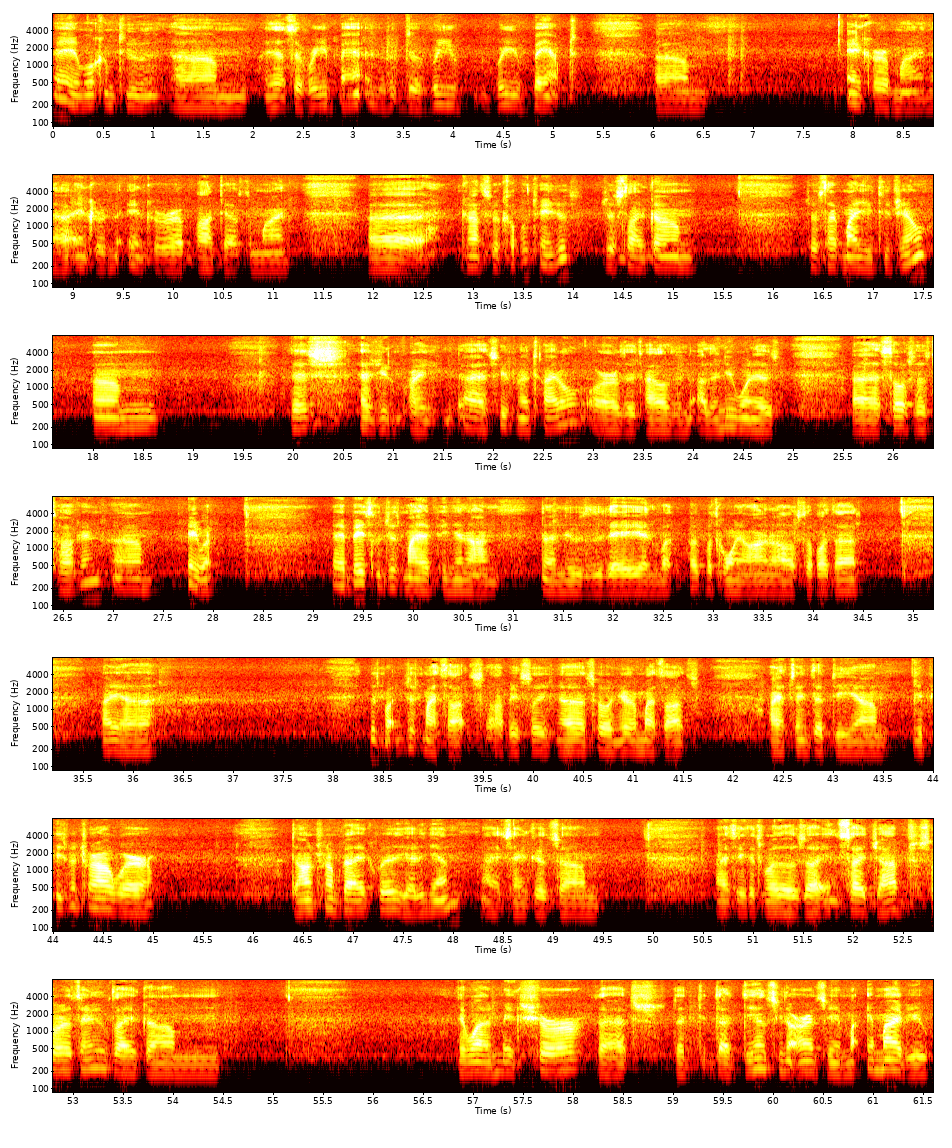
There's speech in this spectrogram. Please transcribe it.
Hey, welcome to um, guess the revamp, the re, revamped um, anchor of mine, uh, anchor anchor uh, podcast of mine. Uh, gone through a couple of changes, just like um, just like my YouTube channel. Um, this, as you can probably uh, see from the title, or the title of the, the new one is uh, Socialist Talking. Um, anyway. Uh, basically, just my opinion on the news of the day and what, what's going on and all stuff like that. I uh, just my just my thoughts, obviously. Uh, so here are my thoughts. I think that the um, the impeachment trial where Donald Trump got acquitted yet again. I think it's um, I think it's one of those uh, inside job sort of things, like um, they want to make sure that that that DNC and RNC, in my, in my view,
